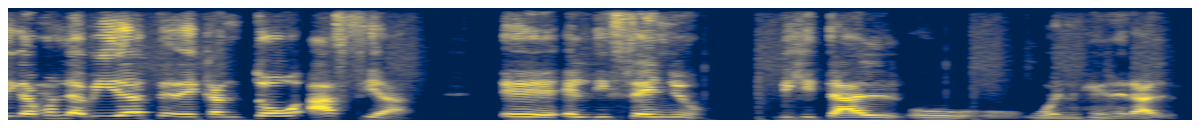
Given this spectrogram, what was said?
digamos, la vida te decantó hacia el diseño digital o, o, en general?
